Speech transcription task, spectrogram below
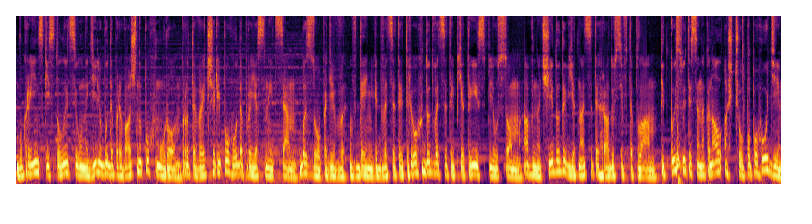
В українській столиці у неділю буде переважно похмуро. Проте ввечері погода проясниться. Без опадів. Вдень від 23 до 25 з плюсом, а вночі до 19 градусів тепла. Підписуйтеся на канал А що по погоді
